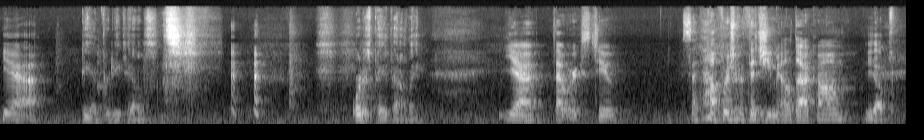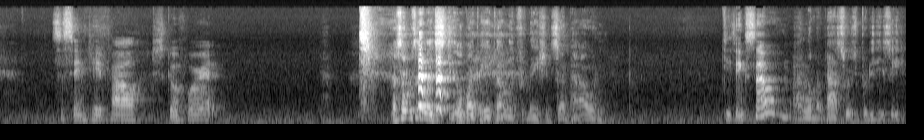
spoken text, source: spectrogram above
Yeah. DM for details. Or just PayPal me. Yeah, that works too. Seth helpers with the gmail.com. Yep. It's the same PayPal. Just go for it. Now someone's gonna like steal my PayPal information somehow, and Do you think so? I don't know. My password's pretty easy.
